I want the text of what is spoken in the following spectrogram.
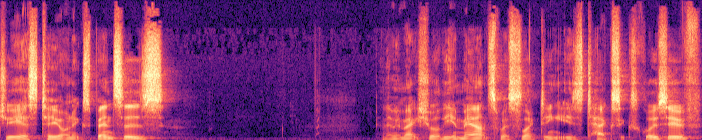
GST on expenses. And then we make sure the amounts we're selecting is tax exclusive.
